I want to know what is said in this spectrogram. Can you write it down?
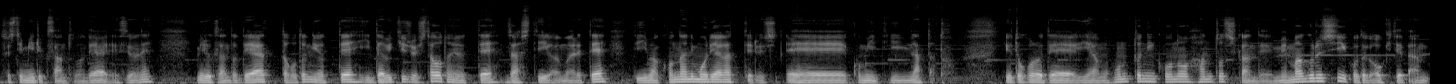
そしてミルクさんとの出会いですよね。ミルクさんと出会ったことによってインタビュー記事をしたことによってザ・シティが生まれてで今こんなに盛り上がってる、えー、コミュニティになったと。いうところでいやもう本当にこの半年間で目まぐるしいことが起きてたん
